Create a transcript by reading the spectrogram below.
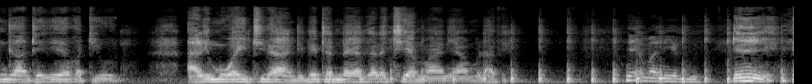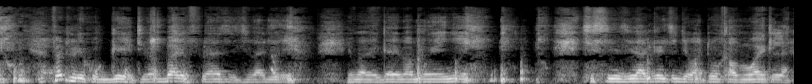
nga ntegeera kati ono ali mu whiteland netanayagala chairman amulabe. Eh, fe tuli ku gate babale francis bali emabega ebamwenye kisinzira ngeri gye watuuka mu whiteland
